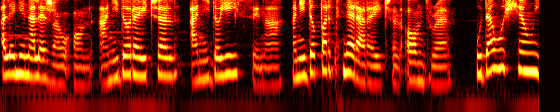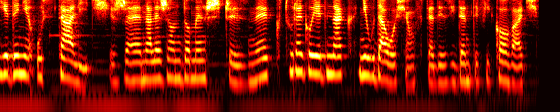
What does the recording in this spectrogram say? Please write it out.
ale nie należał on ani do Rachel, ani do jej syna, ani do partnera Rachel, Andre. Udało się jedynie ustalić, że należy on do mężczyzny, którego jednak nie udało się wtedy zidentyfikować.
